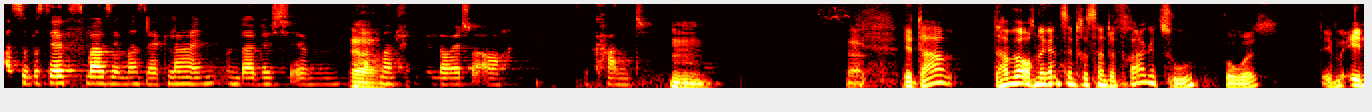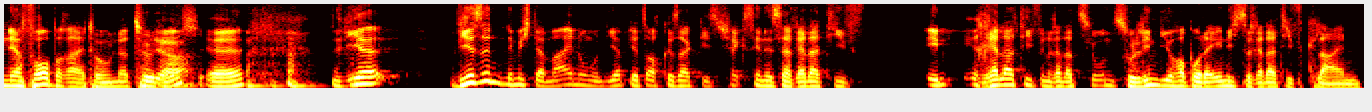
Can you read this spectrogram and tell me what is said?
Also bis jetzt war sie immer sehr klein und dadurch ähm, ja. hat man viele Leute auch gekannt. Mhm. Ja, ja da, da haben wir auch eine ganz interessante Frage zu, Boris in der Vorbereitung natürlich. Ja. Äh, wir, wir sind nämlich der Meinung, und ihr habt jetzt auch gesagt, die Check-Szene ist ja relativ in, relativ in Relation zu Lindy Hop oder ähnliches relativ klein.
